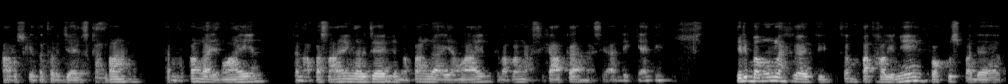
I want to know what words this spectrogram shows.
Harus kita kerjain sekarang. Kenapa nggak yang lain? Kenapa saya ngerjain? Kenapa nggak yang lain? Kenapa nggak si kakak, nggak si adiknya? Ini. Jadi bangunlah keempat hal ini, fokus pada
